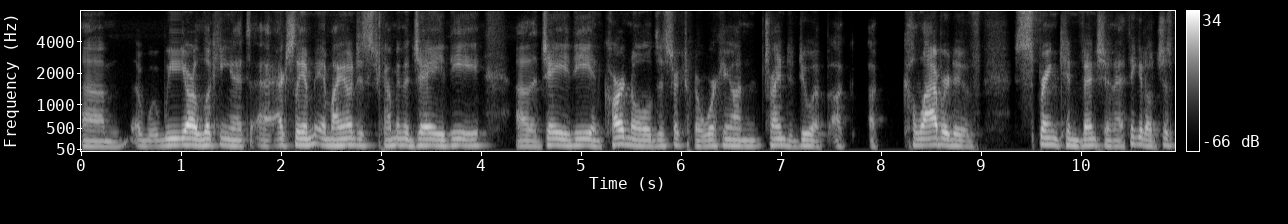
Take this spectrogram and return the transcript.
Um, we are looking at uh, actually in, in, my own district. I'm in the JAD. Uh, the JAD and Cardinal district are working on trying to do a, a, a collaborative spring convention. I think it'll just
